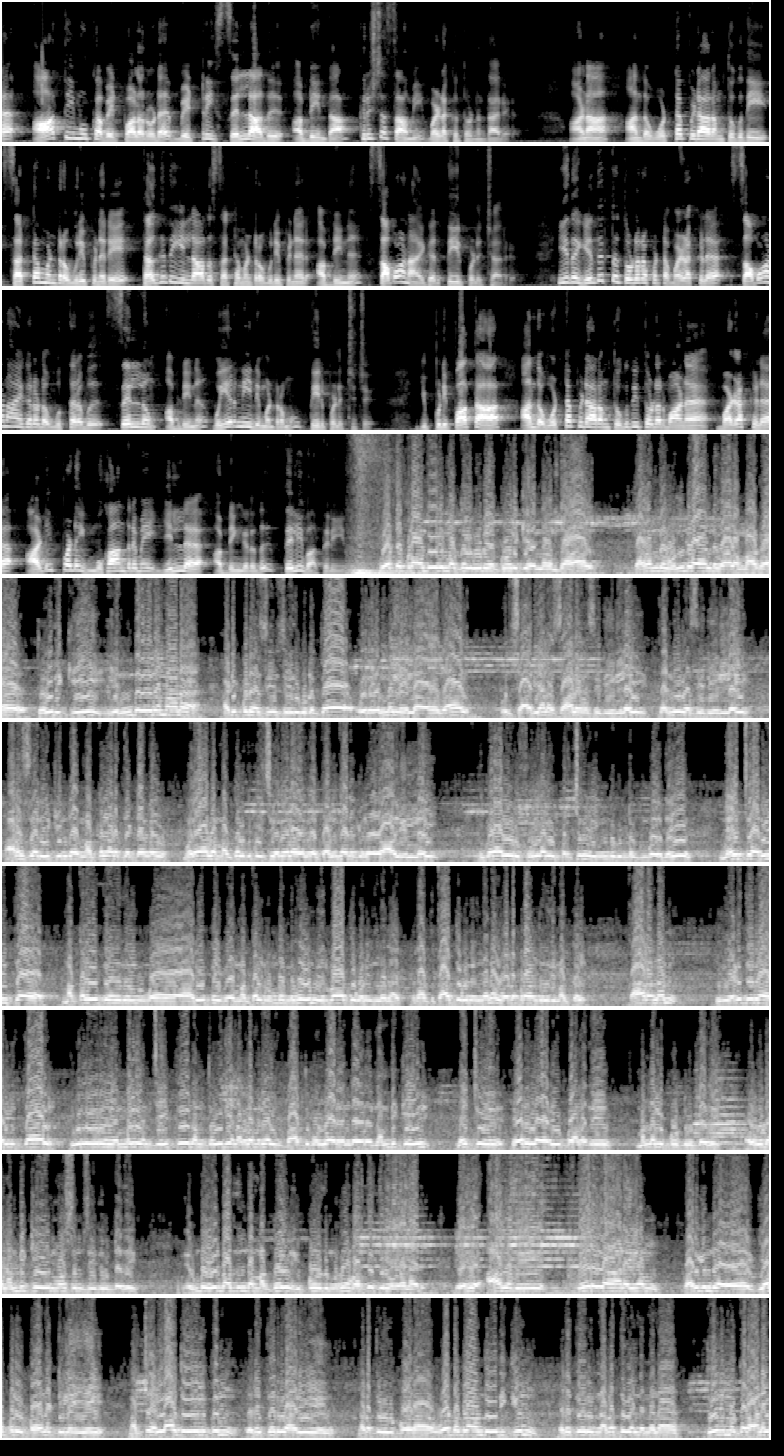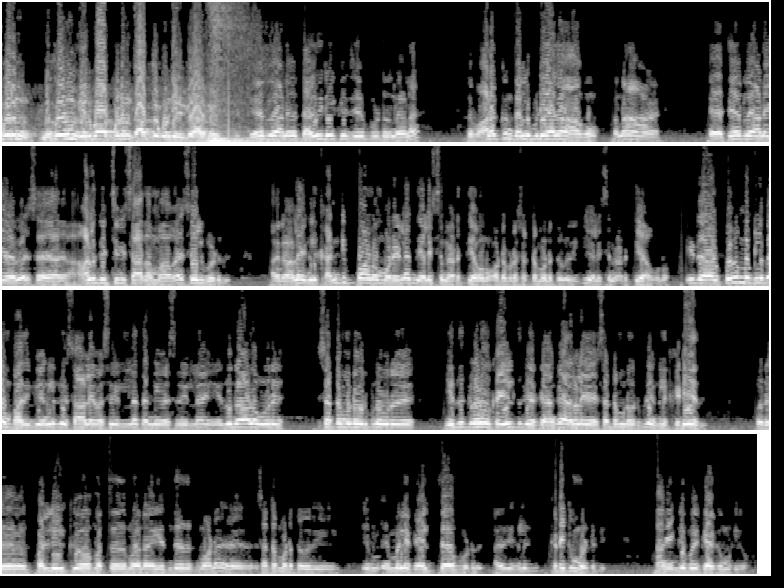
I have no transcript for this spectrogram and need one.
அதிமுக வேட்பாளரோட வெற்றி செல்லாது அப்படின்னு தான் கிருஷ்ணசாமி வழக்கு தொடர்ந்தாரு. ஆனா அந்த ஒட்டப்பிடாரம் தொகுதி சட்டமன்ற உறுப்பினரே தகுதி இல்லாத சட்டமன்ற உறுப்பினர் அப்படின்னு சபாநாயகர் தீர்ப்பளிச்சாரு. இதை எதிர்த்து தொடரப்பட்ட வழக்குல சபாநாயகரோட உத்தரவு செல்லும் அப்படின்னு உயர்நீதிமன்றமும் தீர்ப்பளிச்சுச்சு. இப்படி பார்த்தா அந்த ஒட்டப்பிடாரம் தொகுதி தொடர்பான வழக்குல அடிப்படை முகாந்திரமே இல்ல அப்படிங்கிறது தெளிவா தெரியுது. ஒட்டப்பிடாரம் தொகுதி மக்களுடைய கோரிக்கை என்னவென்றால் கடந்த ஒன்றரை ஆண்டு காலமாக தொகுதிக்கு எந்த விதமான அடிப்படை வசதியும் செய்து கொடுத்த ஒரு எம்எல்ஏ இல்லாததால் ஒரு சரியான சாலை வசதி இல்லை தண்ணி வசதி இல்லை அரசு அறிவிக்கின்ற மக்கள் நல திட்டங்கள் முறையாக மக்களுக்கு போய் சேரலாம் என்ற கண்காணிக்கிற ஆள் இல்லை. இவ்வாறு ஒரு சூழ்நிலை பிரச்சனைகள் இருந்து கொண்டிருக்கும் போது நேற்று அறிவித்த மக்களவைத் தேர்தல் அறிவிப்பை மக்கள் ரொம்ப மிகவும் எதிர்பார்த்துக் கொண்டிருந்தனர். காத்துக் கொண்டிருந்தனர் ஓட்டப்படாத தொகுதி மக்கள். காரணம் இது இடத்தில் அறிவித்தால் இதில் ஒரு எம்எல்ஏ ஜெயித்து நம் தொகுதியை நல்ல முறையில் பார்த்துக் கொள்வார் என்ற ஒரு நம்பிக்கையில் நேற்று தேர்தல் அறிவிப்பானது மண்ணலி போட்டு விட்டது அவருடைய நம்பிக்கையை மோசம் செய்து விட்டது ரொம்ப எதிர்பார்த்திருந்த மக்கள் இப்போது மிகவும் வருத்தத்தில் உள்ளனர். ஏ- ஆகவே தேர்தல் ஆணையம் வருகின்ற ஏப்ரல் பதினெட்டிலேயே மற்ற எல்லா தொகுதிகளுக்கும் இடைத்தேர்தல் அறி நடத்துவது போல ஓட்டப்படாத தொகுதிக்கும் இடைத்தேர்தல் நடத்த வேண்டும் என தொகுதி மக்கள் அனைவரும் மிகவும் எதிர்பார்ப்புடன் காத்துக் கொண்டிருக்கிறார்கள். தேர்தல் ஆணையம் தகுதி நீக்கம் செய்யப்பட்டதுனால இந்த வழக்கும் தள்ளுபடியாக தான் ஆகும் ஆனால் தேர்தல் ஆணையம் வந்து ச- ஆளுங்கட்சிக்கு சாதகமாக செயல்படுது. அதனால எங்களுக்கு கண்டிப்பான முறையில் இந்த எலெக்ஷன் நடத்தி ஆகணும். ஓட்டப்பட சட்டமன்ற தொகுதிக்கு எலெக்ஷன் நடத்தி ஆகணும். இது பொதுமக்களுக்கு தான் பாதிப்பு. எங்களுக்கு சாலை வசதி இல்லை தண்ணி வசதி இல்லை. எதுனால ஒரு சட்டமன்ற உறுப்பினர் ஒரு எதுக்குனாலும் ஒரு கையெழுத்து கேட்காங்க. அதனால சட்டமன்ற உறுப்பினர் எங்களுக்கு கிடையாது. ஒரு பள்ளிக்கோ மற்ற விதமான எந்த இதுக்குமான சட்டமன்ற தொகுதி எம்எல்ஏ கையெழுத்து தேவைப்படுது. அது எங்களுக்கு கிடைக்க மாட்டேது நாங்கள் எங்கே போய் கேட்க முடியும்?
